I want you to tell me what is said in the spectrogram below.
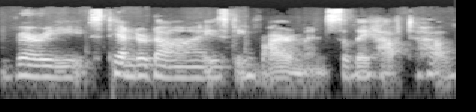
very standardized environments. So they have to have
